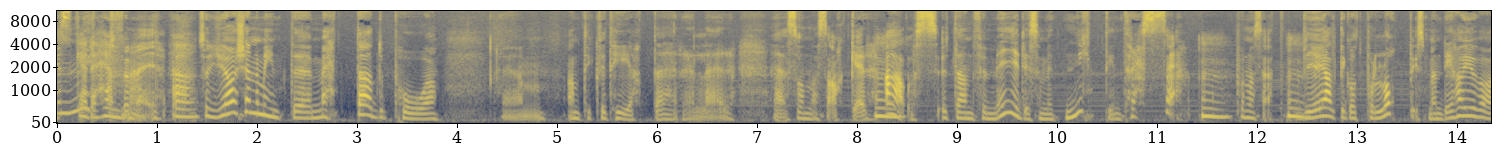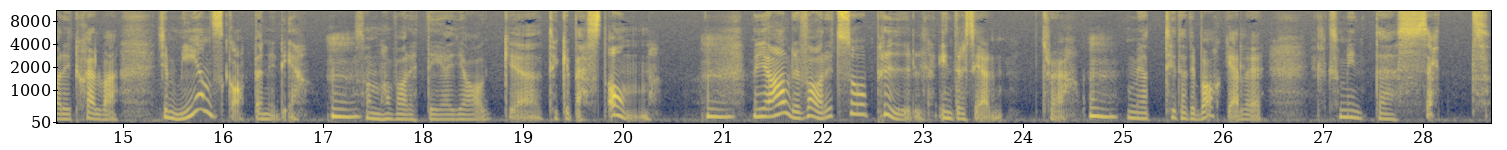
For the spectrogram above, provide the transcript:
älskar nytt det hemmet? för mig. Ja. Så jag känner mig inte mättad på um, antikviteter eller uh, sådana saker Mm. alls. Utan för mig är det som ett nytt intresse Mm. på något sätt. Vi har ju alltid gått på loppis men det har ju varit själva gemenskapen i det Mm. som har varit det jag eh, tycker bäst om. Mm. Men jag har aldrig varit så prylintresserad, tror jag. Mm. Om jag tittar tillbaka. Eller liksom inte sett.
